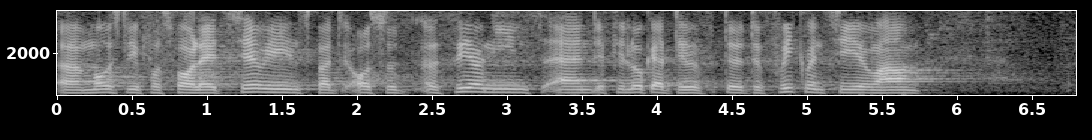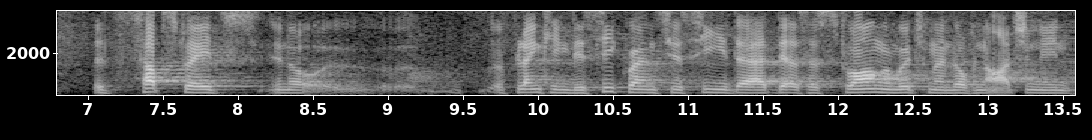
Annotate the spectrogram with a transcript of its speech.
uh, mostly phosphorylate serines, but also uh, threonines. And if you look at the, the, the frequency around its substrates, you know, uh, flanking the sequence, you see that there's a strong enrichment of an arginine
